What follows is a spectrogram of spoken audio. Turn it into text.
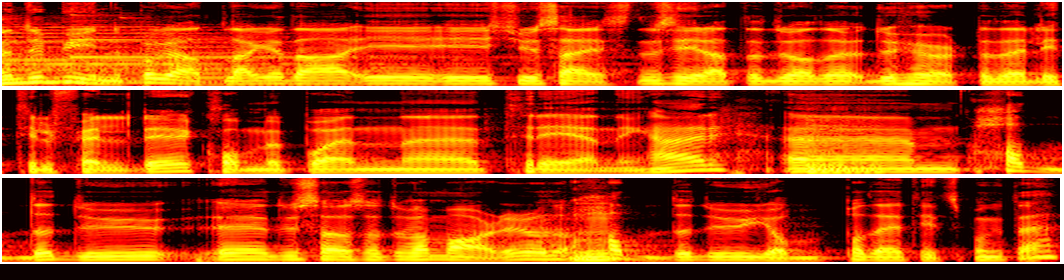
Men du begynner på gatelaget da i, i 2016. Du sier at du, hadde, du hørte det litt tilfeldig. Kommer på en uh, trening her. Eh, hadde du uh, Du sa også at du var maler. Og Mm. Hadde du jobb på det tidspunktet?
